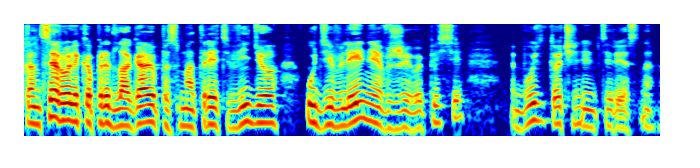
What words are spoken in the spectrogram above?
В конце ролика предлагаю посмотреть видео «Удивление в живописи». Будет очень интересно.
